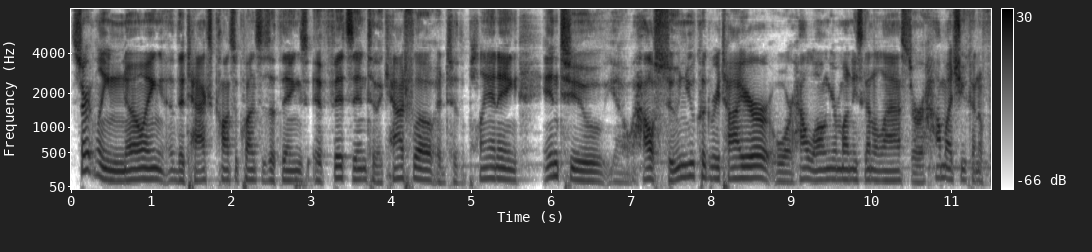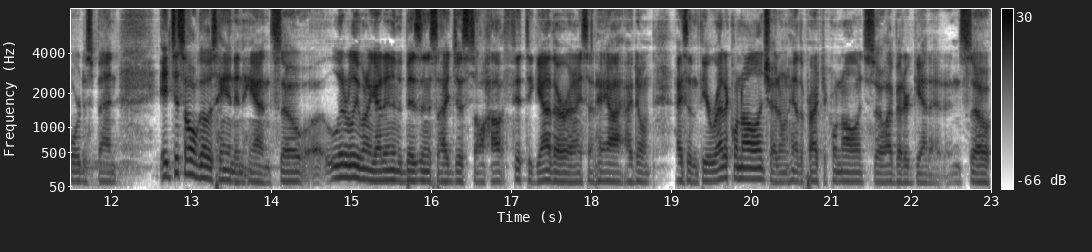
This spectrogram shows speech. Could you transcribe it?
certainly knowing the tax consequences of things, it fits into the cash flow, into the planning, into you know how soon you could retire, or how long your money's going to last, or how much you can afford to spend. It just all goes hand in hand. So uh, literally, when I got into the business, I just saw how it fit together, and I said, "Hey, I, I don't. I have some theoretical knowledge. I don't have the practical knowledge, so I better get it." And so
